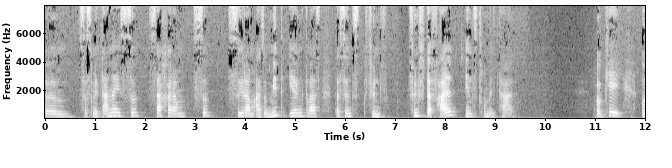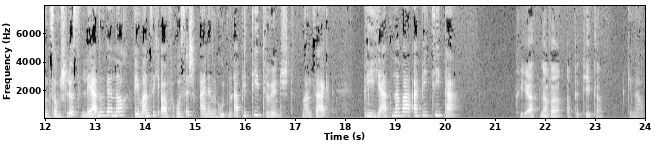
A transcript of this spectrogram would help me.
ähm, со сметаной, с сахаром, с сыром, also mit irgendwas, das sind fünf. Fünfter Fall instrumental. Okay, und zum Schluss lernen wir noch, wie man sich auf Russisch einen guten Appetit wünscht. Man sagt Приятного аппетита. Приятного аппетита. Genau,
